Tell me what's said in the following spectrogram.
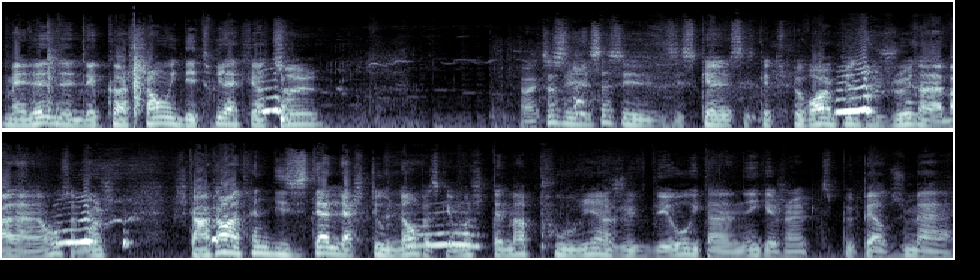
mais là le, cochon, il détruit la clôture. Ça, c'est, ça c'est, ce que, ce que tu peux voir un peu du jeu dans la bande-annonce. Moi, je, suis encore en train d'hésiter à l'acheter ou non parce que moi, je suis tellement pourri en jeu vidéo étant donné que j'ai un petit peu perdu ma...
